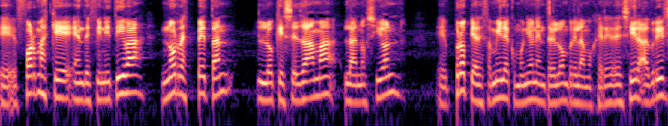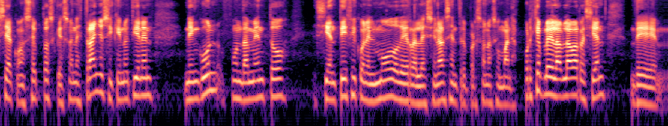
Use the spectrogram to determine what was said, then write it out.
eh, formas que en definitiva no respetan lo que se llama la noción eh, propia de familia comunión entre el hombre y la mujer, es decir, abrirse a conceptos que son extraños y que no tienen ningún fundamento científico en el modo de relacionarse entre personas humanas. Por ejemplo, él hablaba recién de,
